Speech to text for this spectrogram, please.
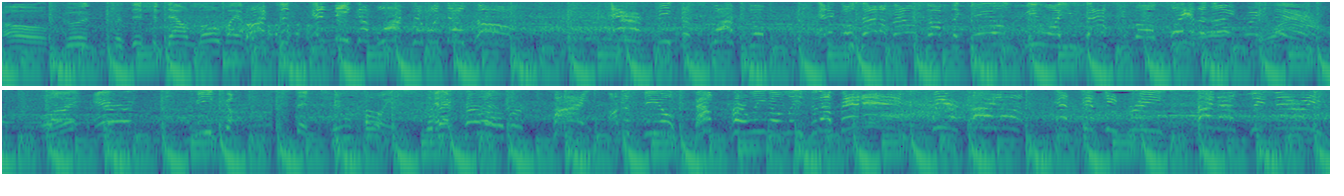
Oh, good position down low by Hodgson, and Mika blocked him with no call. Eric Mika swapped him, and it goes out of bounds off the Gaels. BYU basketball play of the night right there by Eric Mika. Then two points, the and a turnover, tied on the steal. Bounce Carlino lays it up and in. We are tied up at 53. Timeout St. Mary's.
